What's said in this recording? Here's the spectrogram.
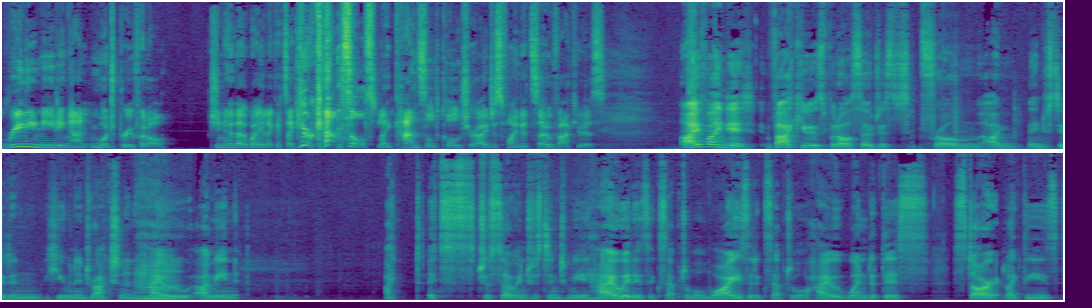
really needing an- much proof at all. Do you know that way? Like it's like you're cancelled! Like cancelled culture. I just find it so vacuous. I find it vacuous, but also just from I'm interested in human interaction and how Mm. I mean, it's just so interesting to me how it is acceptable. Why is it acceptable? How when did this start? Like these,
